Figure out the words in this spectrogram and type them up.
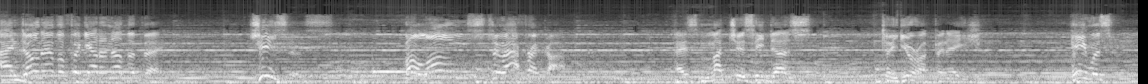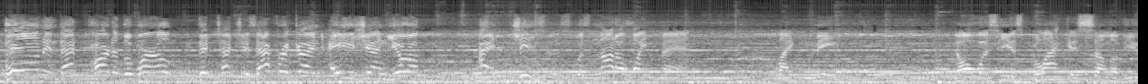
And don't ever forget another thing. Jesus belongs to Africa as much as he does to Europe and Asia. He was born in that part of the world that touches Africa and Asia and Europe, and Jesus like me, nor was he as black as some of you.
